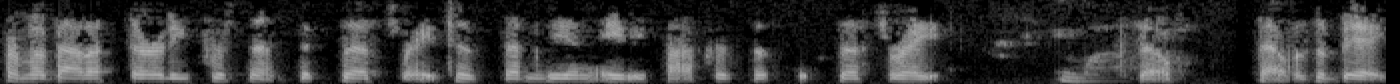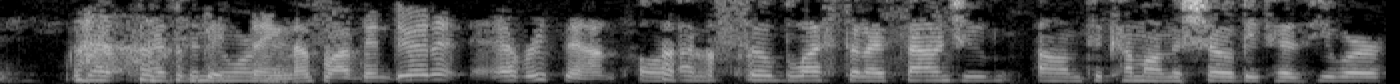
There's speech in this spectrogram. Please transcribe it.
from about a 30% success rate to 70 and 85% success rate. Wow. So that was a big, that, that's big enormous. thing. That's why I've been doing it ever since. well, I'm so blessed that I found you um, to come on the show because you were,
